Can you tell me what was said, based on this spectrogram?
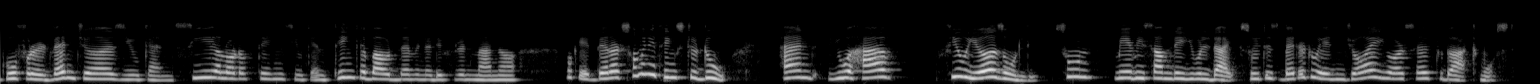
go for adventures. You can see a lot of things. You can think about them in a different manner. Okay, there are so many things to do, and you have few years only. Soon, maybe someday you will die. So it is better to enjoy yourself to the utmost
